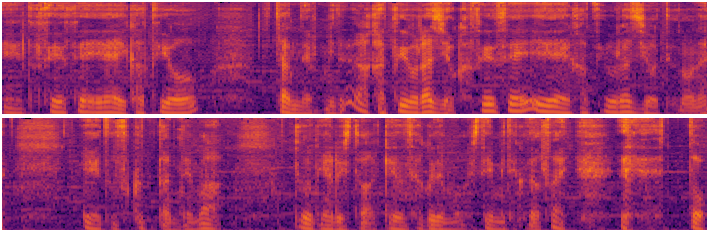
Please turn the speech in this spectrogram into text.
えっ、と、生成 AI 活用チャンネルみたいな、活用ラジオか、生成 AI 活用ラジオっていうのをね、えっ、ー、と、作ったんで、まあ、興味ある人は検索でもしてみてください。えっと、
